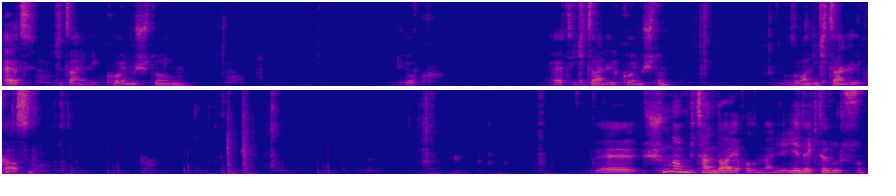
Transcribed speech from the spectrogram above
Evet, iki tanelik koymuştum. Yok. Evet, iki tanelik koymuştum. O zaman iki tanelik kalsın. Ve şundan bir tane daha yapalım bence. Yedekte dursun.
